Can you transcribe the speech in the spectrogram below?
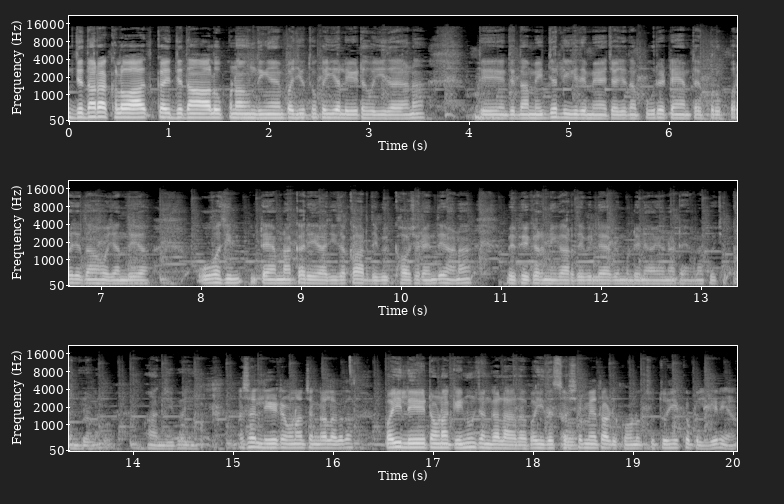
ਜਿੱਦਾਂ ਰੱਖ ਲਓ ਆ ਕਦੇ ਜਿੱਦਾਂ ਆਲ ਓਪਨਾਂ ਹੁੰਦੀਆਂ ਭਾਜੀ ਉੱਥੋਂ ਕਈ ਲੇਟ ਹੋ ਜੀਦਾ ਹੈ ਨਾ ਤੇ ਜਿੱਦਾਂ ਮੇਜਰ ਲੀਗ ਦੇ ਮੈਚ ਆ ਜਿੱਦਾਂ ਪੂਰੇ ਟਾਈਮ ਤੇ ਪ੍ਰੋਪਰ ਜਿੱਦਾਂ ਹੋ ਜਾਂਦੇ ਆ। ਉਹ ਅਸੀਂ ਟਾਈਮ ਨਾਲ ਘਰੇ ਆ ਜੀਦਾ ਘਰ ਦੇ ਵੀ ਖੁਸ਼ ਰਹਿੰਦੇ ਹਨਾ ਬੇਫਿਕਰ ਨਹੀਂ ਕਰਦੇ ਵੀ ਲੈ ਵੀ ਮੁੰਡੇ ਨੇ ਆ ਜਾਣਾ ਟਾਈਮ ਨਾਲ ਕੋਈ ਚੱਕਰ ਨਹੀਂ ਜਾਣਾ ਹਾਂਜੀ ਭਾਜੀ। ਅੱਛਾ ਲੇਟ ਆਉਣਾ ਚੰਗਾ ਲੱਗਦਾ? ਭਾਈ ਲੇਟ ਆਉਣਾ ਕਿਹਨੂੰ ਚੰਗਾ ਲੱਗਦਾ ਭਾਈ ਦੱਸੋ। ਅੱਛਾ ਮੈਂ ਤੁਹਾਡੇ ਕੋਲ ਤੁਸੀਂ ਇੱਕ ਪਲੇਅਰ ਆ।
